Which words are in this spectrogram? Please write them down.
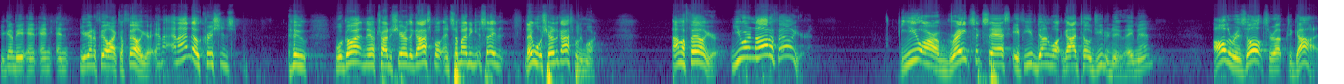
You're going to be, and, and, and you're going to feel like a failure. And, and I know Christians who will go out and they'll try to share the gospel, and somebody gets saved, they won't share the gospel anymore. I'm a failure. You are not a failure. You are of great success if you've done what God told you to do. Amen? All the results are up to God.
